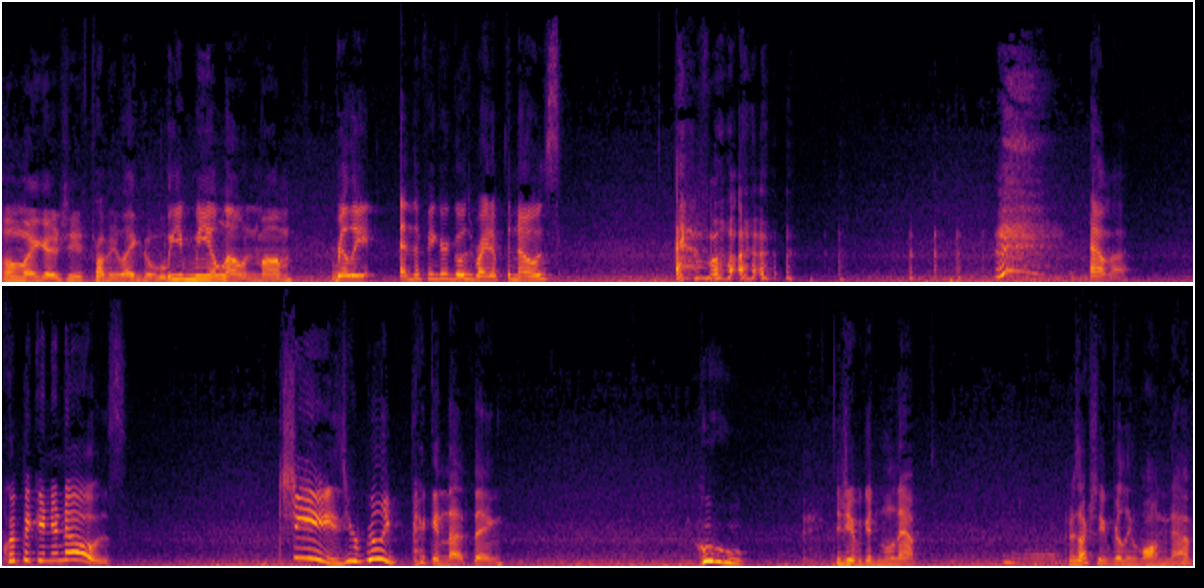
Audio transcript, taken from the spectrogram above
oh my gosh, she's probably like, leave me alone, mom. Really? And the finger goes right up the nose? Emma. Emma, quit picking your nose. Jeez, you're really picking that thing. Whoo. Did you have a good little nap? It was actually a really long nap.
